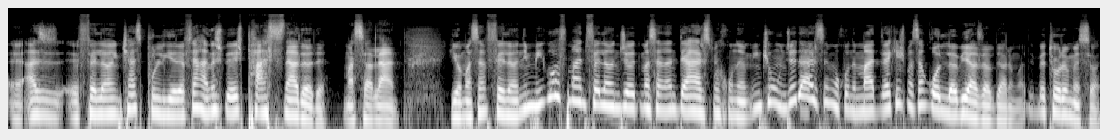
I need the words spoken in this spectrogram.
از فلان کس پول گرفته هنوز بهش پس نداده مثلا. یا مثلا فلانی می‌گفت من فلان جا مثلا درس می‌خونم. این که اونجا درس می‌خونه مدرکش مثلا قلابی عذاب در اومده به طور مثال.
